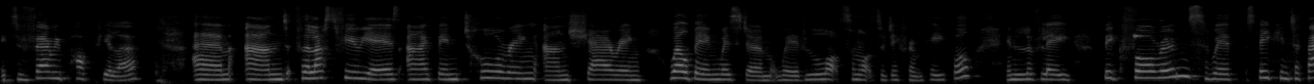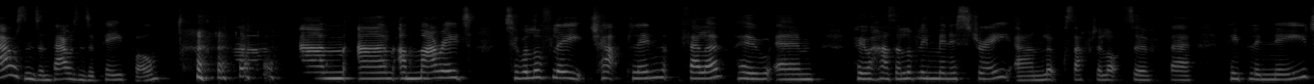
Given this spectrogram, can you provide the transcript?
It's very popular, um, and for the last few years, I've been touring and sharing wellbeing wisdom with lots and lots of different people in lovely big forums, with speaking to thousands and thousands of people. um, um, I'm married to a lovely chaplain fellow who um, who has a lovely ministry and looks after lots of uh, people in need.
